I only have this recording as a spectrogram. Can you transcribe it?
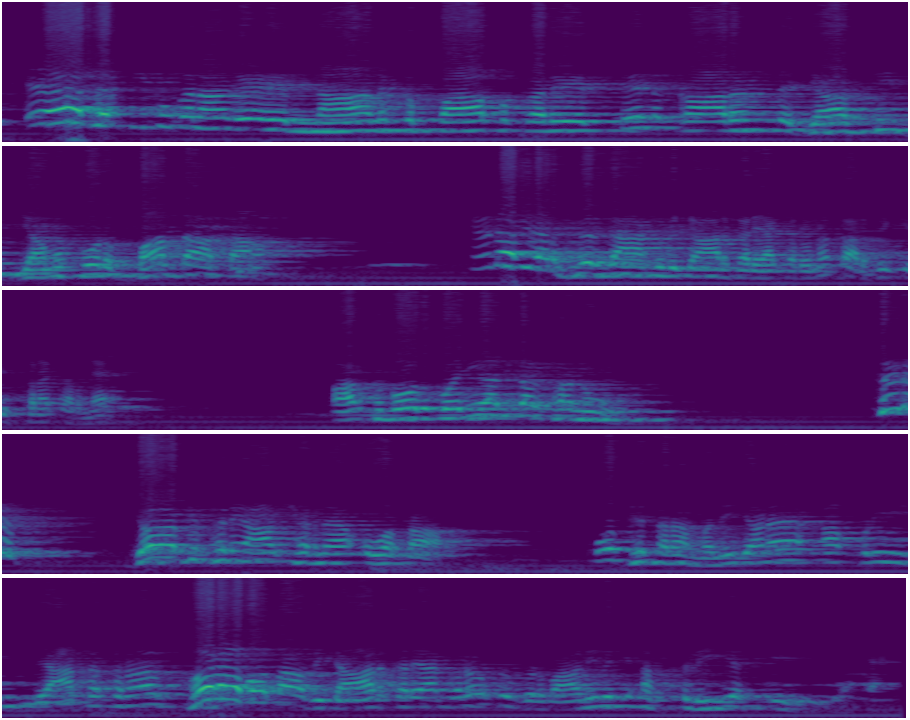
ਇਹ ਫਿਰ ਕੀ ਕਰਾਂਗੇ? ਨਾਨਕ ਪਾਪ ਕਰੇ, ਤਿੰਨ ਕਾਰਨ ਤੇ ਜਾਤੀ ਜਮਪੁਰ ਵਾਧਾ ਤਾਂ। ਇਹਦਾ ਵੀ ਅਰਥ ਫਿਰ ਜਾ ਕੇ ਵਿਚਾਰ ਕਰਿਆ ਕਰੋ ਨਾ ਘਰ ਵੀ ਕਿਸ ਤਰ੍ਹਾਂ ਕਰਨਾ ਹੈ। ਅਰਥ ਬਹੁਤ ਕੋਈ ਨਹੀਂ ਅੱਜ ਕੱਲ੍ਹ ਸਾਨੂੰ। ਸਿਰਫ ਜੋ ਕਿਸੇ ਨੇ ਆਖਰਨਾ ਉਹ ਅਤਾ ਉਸੇ ਤਰ੍ਹਾਂ ਮੰਨੀ ਜਾਣਾ ਆਪਣੀ ਲਿਆਕਤ ਨਾਲ ਥੋੜਾ ਬਹੁਤਾ ਵਿਚਾਰ ਕਰਿਆ ਕਰੋ ਕਿ ਗੁਰਬਾਣੀ ਵਿੱਚ ਅਸਲੀਅਤ ਕੀ ਹੈ।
